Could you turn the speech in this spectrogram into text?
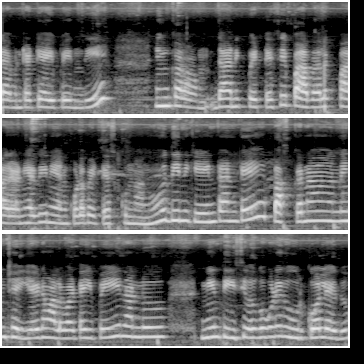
లెవెన్ థర్టీ అయిపోయింది. ఇంకా దానికి పెట్టేసి పాదాలకు పారాణి అది నేను కూడా పెట్టేసుకున్నాను. దీనికి ఏంటంటే పక్కన నేను చెయ్యడం అలవాటు అయిపోయి నన్ను నేను తీసేవరకు కూడా ఇది ఊరుకోలేదు.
